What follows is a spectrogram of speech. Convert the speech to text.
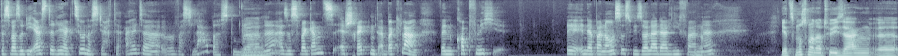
das war so die erste Reaktion, dass ich dachte, Alter, was laberst du da? Ja. Ne? Also es war ganz erschreckend, aber klar, wenn Kopf nicht äh, in der Balance ist, wie soll er da liefern? Ja. Ne? Jetzt muss man natürlich sagen, äh,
